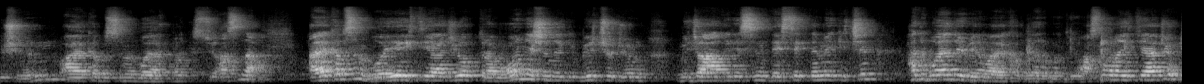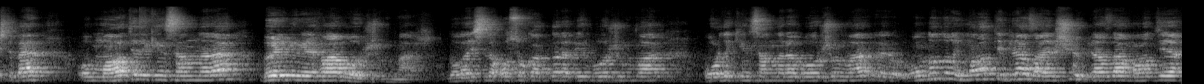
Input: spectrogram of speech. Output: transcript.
düşünün ayakkabısını boyatmak istiyor. Aslında ayakkabısının boyaya ihtiyacı yoktur ama 10 yaşındaki bir çocuğun mücadelesini desteklemek için hadi boya diyor benim ayakkabılarımı diyor. Aslında ona ihtiyacı yok. İşte ben o Malatya'daki insanlara böyle bir vefa borcum var. Dolayısıyla o sokaklara bir borcum var. Oradaki insanlara borcum var. Ee, Ondan dolayı Malatya biraz ayrışıyor. Biraz daha Malatya'ya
